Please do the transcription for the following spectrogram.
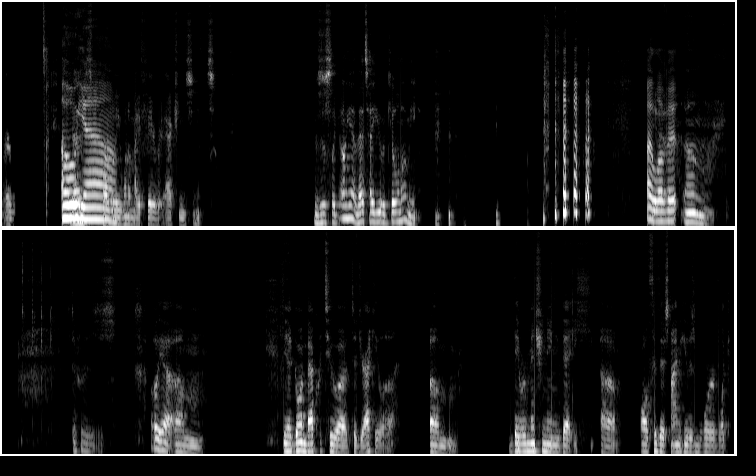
oh yeah probably one of my favorite action scenes. It's just like, oh yeah, that's how you would kill a mummy. i love it Um. There was. Oh yeah. Um. Yeah, going back to uh to Dracula. Um. They were mentioning that he, uh, all through this time he was more of like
